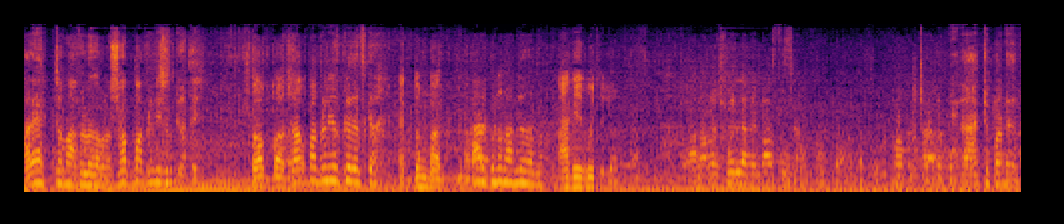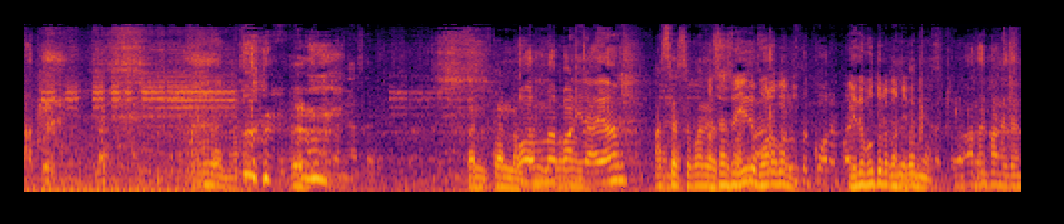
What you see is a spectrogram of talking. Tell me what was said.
আর একটা মাহফিল যাব না সব মাহফিল নিষেধ করে সব সব মাহফিল নিষেধ করে আজকে। একদম বাদ। আর কোনো মাহফিল যাব না। আগে কইছিলাম। আর আমার শরীর আমি বাঁচতেছি করে দে, একটু পানি দে না। পান পান আল্লাহ, পানি নাই আর। আস্তে আস্তে পানি আচ্ছা আচ্ছা এই যে বড় পানি এই যে বোতলে পানি। মাথায় পানি দেন।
